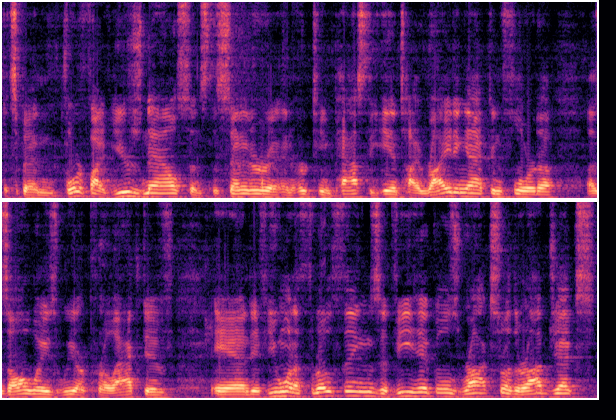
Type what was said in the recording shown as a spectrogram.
It's been four or five years now since the senator and her team passed the Anti Rioting Act in Florida. As always, we are proactive And if you want to throw things at vehicles, rocks, or other objects,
